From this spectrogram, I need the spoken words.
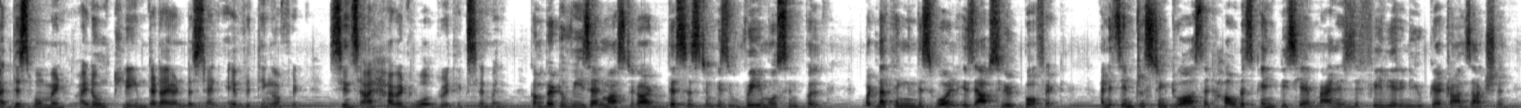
At this moment, I don't claim that I understand everything of it since I haven't worked with XML. Compared to Visa and MasterCard, this system is way more simple. But nothing in this world is absolute perfect. And it's interesting to ask that how does NPCI manage the failure in UPI transaction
